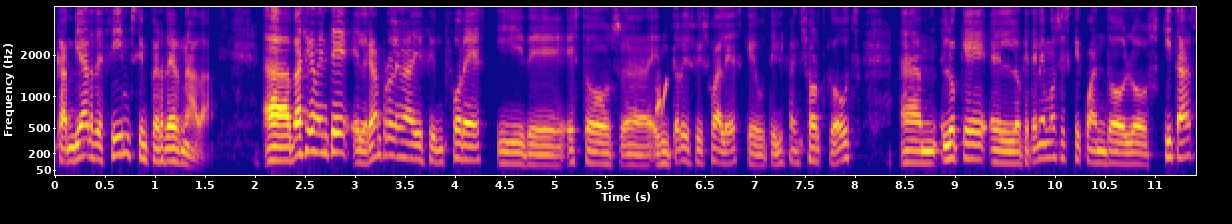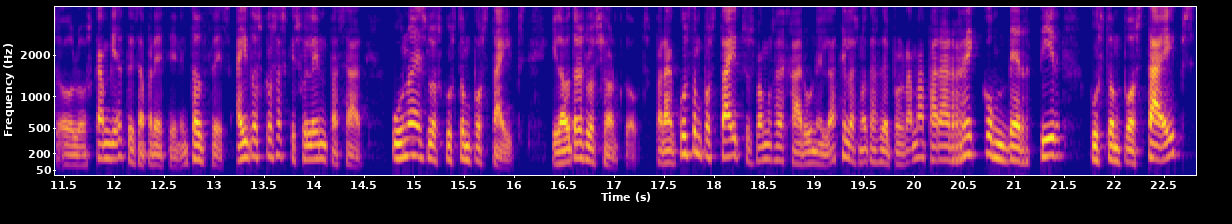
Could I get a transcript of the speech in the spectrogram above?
cambiar de theme sin perder nada. Ah, básicamente, el gran problema de ThemeForest y de estos eh, editores visuales que utilizan shortcodes, lo, que, lo que tenemos es que cuando los quitas o los cambias, desaparecen. Entonces, hay dos cosas que suelen pasar. Uno es los custom post types y la otra es los shortcodes. Para custom post types os vamos a dejar un enlace en las notas del programa para reconvertir custom post types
